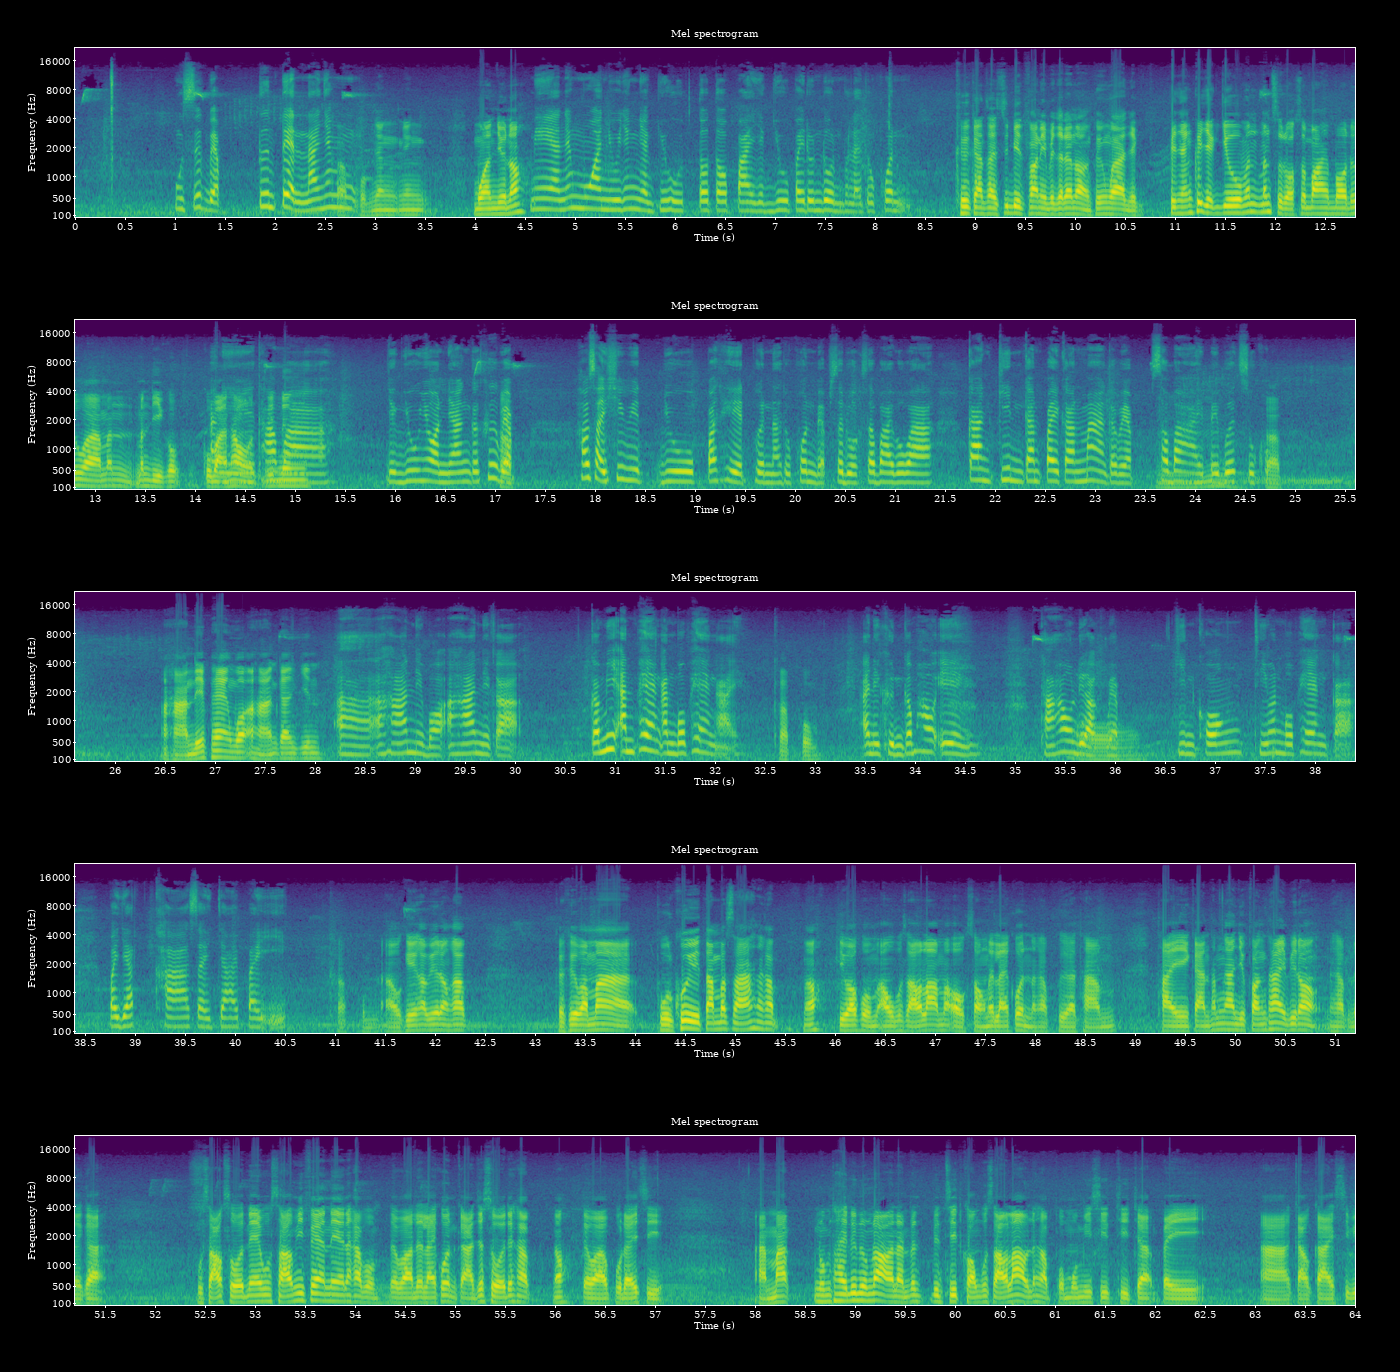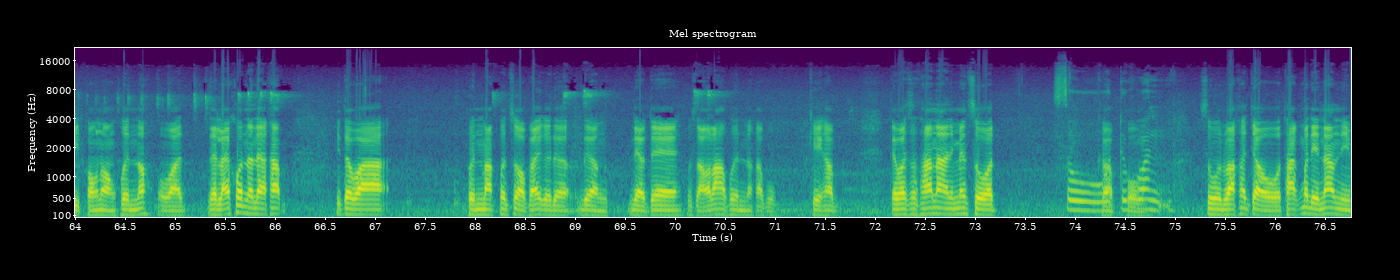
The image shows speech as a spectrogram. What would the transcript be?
รู้สึกแบบตื่นเต้นนะยังครับผมยังยังมวนอยู่เนาะแม่ยังมวนอยู่ยังอยากอยู่ต่อต่อไปอยากอยู่ไปโดนๆพุ่นแหละทุกคน คือการใส่ชีวิตฟังนี่เป็นจะได้น้องถึงว่าอยากเป็นหยังคืออยากอยู่มันมันสะดวกสบายบ่หรือว่ามันมันดีกว่ากว่าบ้านเฮาอันิดนึงถามว่า อยากอยู่ย้อนหยังก็คือครับแบบเฮาใช้ชีวิตอยู่ประเทศเพิ่นนะทุกคนแบบสะดวกสบายบ่ว่า การกินการไปการมาก็แบบสบายไปเบิดสุขครับ อาหารได้แพงบ่อาหารการกิน อ่าอาหารนี่บ่อาหารนี่ก็ก็มีอันแพงอันบ่แพงอ้ายครับผมอันนี้ขึ้นกับเฮาเอง ถ้าเฮาเลือกแบบอ๋อกินของที่มันบ่แพงก็ประหยัดค่าใส่จ่ายไปอีก ครับผมเอาโอเคครับพี่น้องครับ ก็คือว่ามาพูดคุยตามภาษานะครับเนาะที่ว่าผมเอาภาษาลาวมาออกสองหลายๆคนนะครับเพื่อถามไทยการทำงานอยู่ฝั่งไทยพี่น้องนะครับเลยก็ผู้สาวโสดแน่ผู้สาวมีแฟนแน่นะครับผมแต่ว่าหลายๆคนก็อาจจะโสดด้วยครับเนาะแต่ว่าผู้ใดสิอ่ามักนุ่มไทยหรือนุ่มลาวอันนั้นเป็นเป็นสิทธิ์ของผู้สาวลาวนะครับ ผมบ่มีสิทธิ์ที่จะไปอ่ากล่าวกายชีวิตของน้องเพิ่นเนาะเพราะว่าหลายๆคนนั่นแหละครับมีแต่ว่าเพิ่นมักเพิ่นสอบไปก็เรื่องเรื่องแล้วแต่ผู้สาวลาวเพิ่นนะครับผมโอเคครับ แต่ว่าสถานะนี่แม่นโสด โสครัดบทุกผม คนสมมติว่าเขาเจ้าทักมาเด่นน้ำนี่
